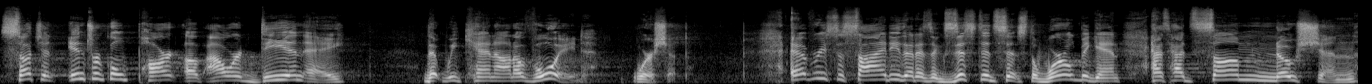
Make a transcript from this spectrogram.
such an integral part of our DNA that we cannot avoid worship. Every society that has existed since the world began has had some notion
